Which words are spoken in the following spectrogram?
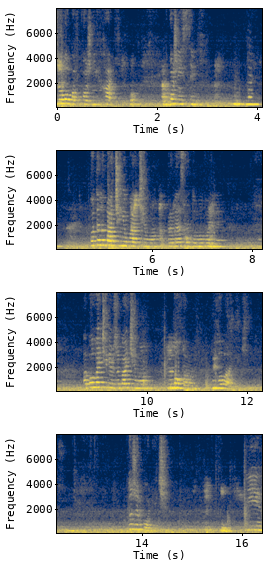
жалоба в кожній хаті, в кожній сім'ї. По телебаченню бачимо, привезли домовини. Або ввечері вже бачимо похорон, ховають дуже боляче. І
